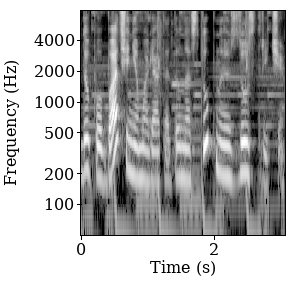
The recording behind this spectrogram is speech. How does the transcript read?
До побачення, малята, до наступної зустрічі!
